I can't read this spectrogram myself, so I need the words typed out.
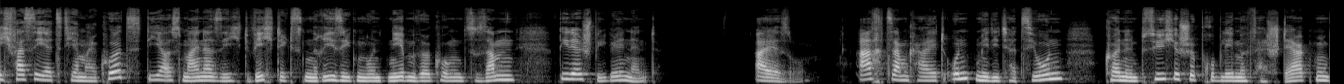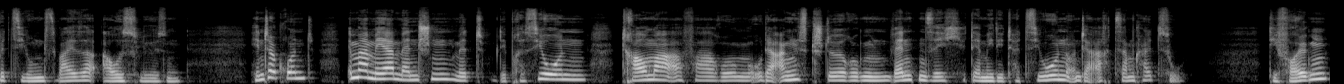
Ich fasse jetzt hier mal kurz die aus meiner Sicht wichtigsten Risiken und Nebenwirkungen zusammen, die der Spiegel nennt. Also, Achtsamkeit und Meditation können psychische Probleme verstärken bzw. auslösen. Hintergrund? Immer mehr Menschen mit Depressionen, Traumaerfahrungen oder Angststörungen wenden sich der Meditation und der Achtsamkeit zu. Die Folgen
